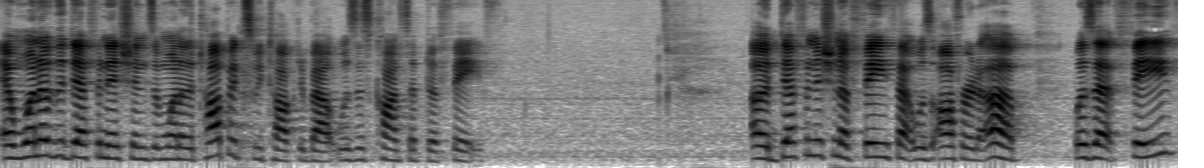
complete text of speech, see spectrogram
And one of the definitions and one of the topics we talked about was this concept of faith. A definition of faith that was offered up was that faith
